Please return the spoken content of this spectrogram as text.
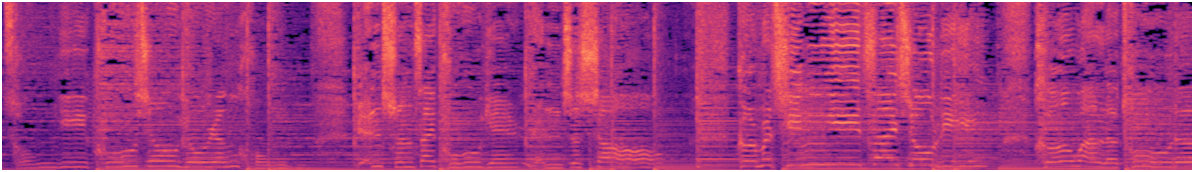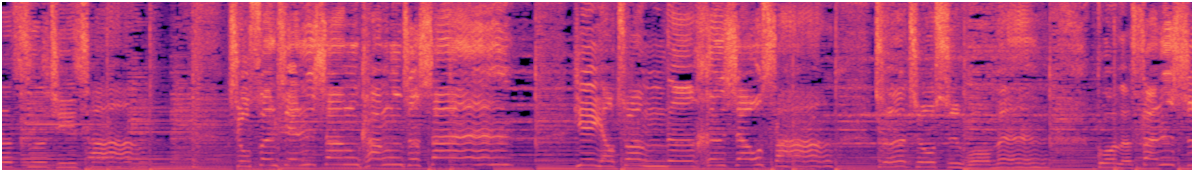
从一哭就有人哄，变成再哭也忍着笑，们情谊在酒里。喝完了吐的自己擦，就算肩上扛着山，也要装得很潇洒。这就是我们过了三十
